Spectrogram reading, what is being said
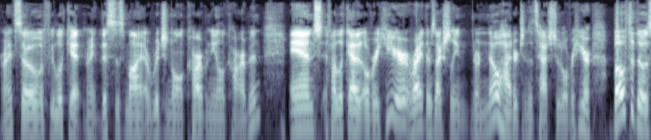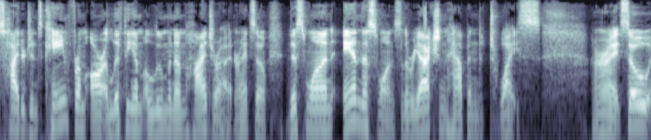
right? So if we look at, right, this is my original carbonyl carbon, and if I look at it over here, right, there's actually, there are no hydrogens attached to it over here. Both of those hydrogens came from our lithium aluminum hydride, right? So this one and this one, so the reaction happened twice. All right, so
